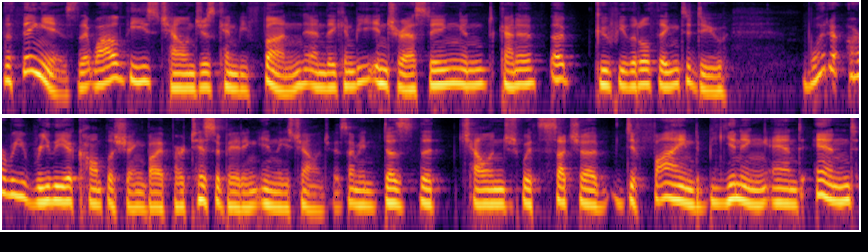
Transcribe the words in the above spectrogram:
The thing is that while these challenges can be fun and they can be interesting and kind of a goofy little thing to do, what are we really accomplishing by participating in these challenges? I mean, does the challenge with such a defined beginning and end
